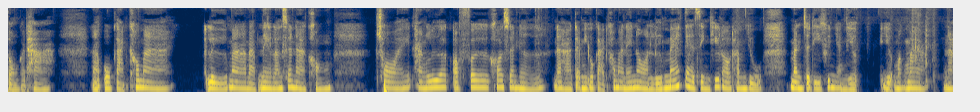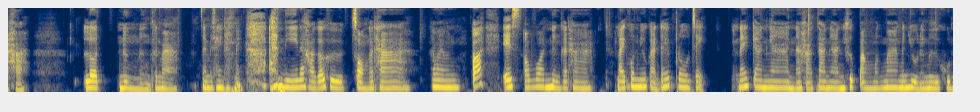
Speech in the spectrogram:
สองกระทานะโอกาสเข้ามา หรือมาแบบในลักษณะของ ชอยทางเลือกออฟเฟอร์ข้อเสนอนะคะแต่มีโอกาสเข้ามาแน่นอน หรือแม้แต่สิ่งที่เราทำอยู่ มันจะดีขึ้นอย่างเยอะเยอะมาก ๆนะคะเลิศหนึ่งหนึ่งขึ้นมาไม่ใช่หนึ่งหนึ่งอันนี้นะคะก็คือสองกระทาทำไมมันอ๋อ S of One หนึ่งกระทา หลายคนมีโอกาสได้โปรเจกต์ได้การงานนะคะ การงานคือปังมาก ๆ มันอยู่ในมือคุณ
